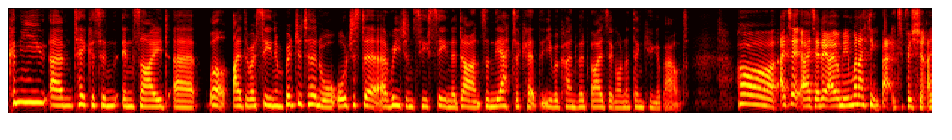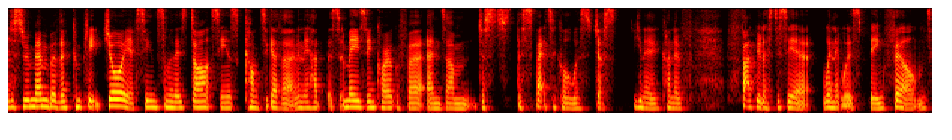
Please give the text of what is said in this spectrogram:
Can you um, take us in, inside, uh, well, either a scene in Bridgerton or, or just a, a Regency scene, a dance, and the etiquette that you were kind of advising on and thinking about? Oh, I don't, I don't know. I mean, when I think back to Bridgerton, I just remember the complete joy of seeing some of those dance scenes come together. I mean, they had this amazing choreographer, and um, just the spectacle was just, you know, kind of fabulous to see it when it was being filmed.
